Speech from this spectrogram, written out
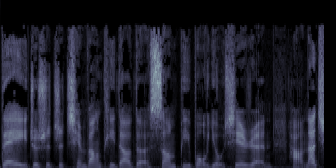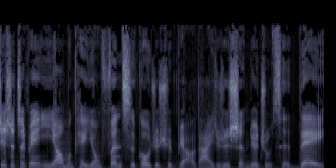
they 就是指前方提到的 some people 有些人。好，那其实这边一样，我们可以用分词构句去表达，也就是省略主词 they，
